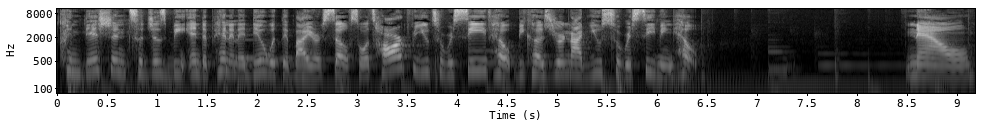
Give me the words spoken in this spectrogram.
conditioned to just be independent and deal with it by yourself. So it's hard for you to receive help because you're not used to receiving help. Now,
